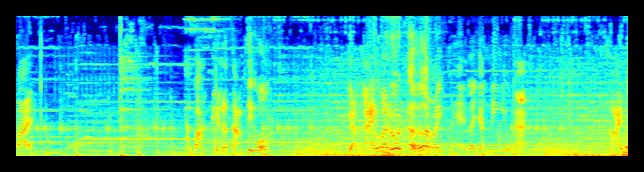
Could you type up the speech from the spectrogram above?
ไปมาเบ็ดละสามสี่ครับผม อย่างไงวะรุ่นเอออะไรแหมแล้วยังนิ่งอยู่นะหมายโด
